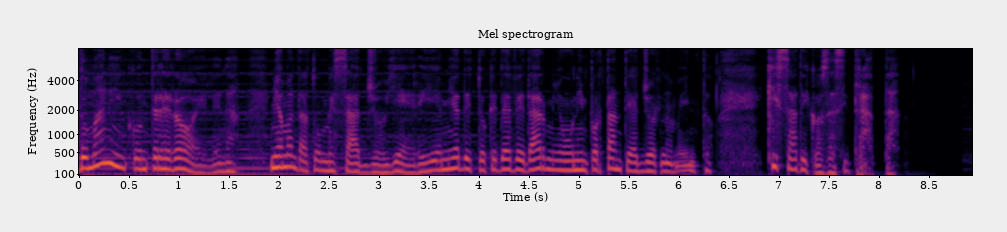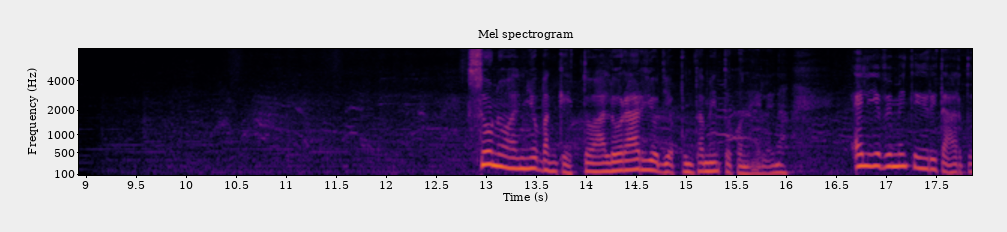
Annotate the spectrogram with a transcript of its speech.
Domani incontrerò Elena. Mi ha mandato un messaggio ieri e mi ha detto che deve darmi un importante aggiornamento. Chissà di cosa si tratta. Sono al mio banchetto all'orario di appuntamento con Elena. È lievemente in ritardo,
